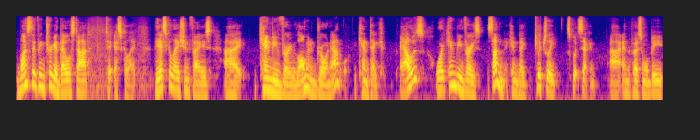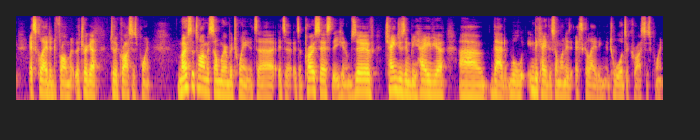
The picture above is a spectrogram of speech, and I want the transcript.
Once they've been triggered, they will start to escalate. The escalation phase uh, can be very long and drawn out, or it can take hours, or it can be very sudden. It can take literally split second, uh, and the person will be escalated from the trigger to the crisis point. Most of the time, it's somewhere in between. It's a, it's a, it's a process that you can observe, changes in behavior uh, that will indicate that someone is escalating towards a crisis point.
